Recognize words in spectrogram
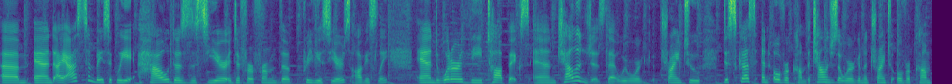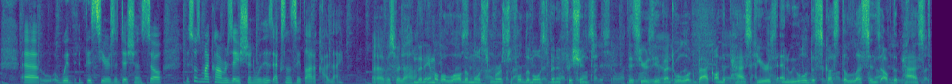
Um, and I asked him basically, how does this year differ from the previous years, obviously? And what are the topics and challenges that we were trying to discuss and overcome? The challenges that we we're going to try to overcome uh, with this year's edition. So, this was my conversation with His Excellency Tariq Allay. Uh, in the name of Allah, the most merciful, the most beneficent. This year's event will look back on the past years and we will discuss the lessons of the past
